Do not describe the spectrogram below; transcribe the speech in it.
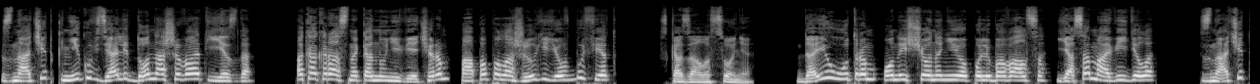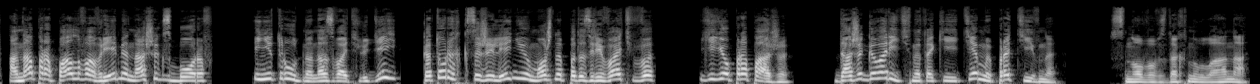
Значит, книгу взяли до нашего отъезда. А как раз накануне вечером папа положил ее в буфет, сказала Соня. Да и утром он еще на нее полюбовался, я сама видела. Значит, она пропала во время наших сборов. И нетрудно назвать людей, которых, к сожалению, можно подозревать в ее пропаже. Даже говорить на такие темы противно. Снова вздохнула она.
